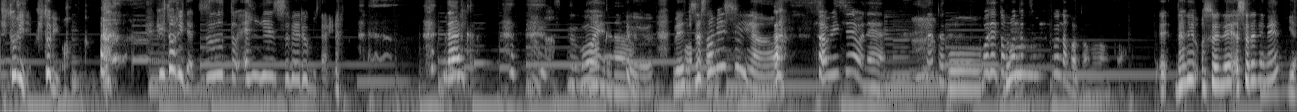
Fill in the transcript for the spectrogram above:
一人で一人よ 一人でずーっと延々滑るみたいな。なんかすごいな。めっちゃ寂しいやん。寂しいよね。なんかここで友達作んなかったの？なんか、え誰それでそれでねいや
